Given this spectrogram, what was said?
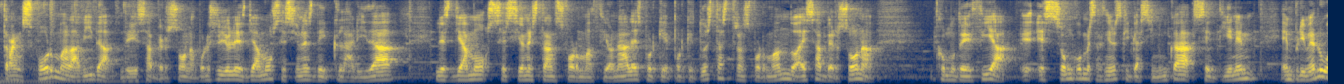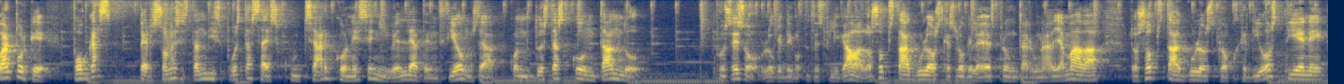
transforma la vida de esa persona. Por eso yo les llamo sesiones de claridad, les llamo sesiones transformacionales, porque, porque tú estás transformando a esa persona. Como te decía, e, son conversaciones que casi nunca se tienen, en primer lugar porque pocas personas están dispuestas a escuchar con ese nivel de atención. O sea, cuando tú estás contando pues eso, lo que te, explicaba, los obstáculos, que es lo que le debes preguntar en una llamada, los obstáculos, qué objetivos tiene.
